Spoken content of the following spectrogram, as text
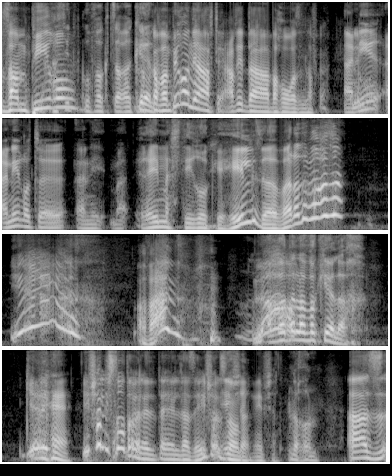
ומפירו? יחסית תקופה קצרה, כן. דווקא ומפירו אני אהבתי, אהבתי את הבחור הזה דווקא. אני אני רוצה... אני... ריי מסטירו כהיל? זה עבד הדבר הזה? עבד? לא. עבד עליו הקלח. כן, אי אפשר לשנוא את הילד הזה, אי אפשר אי לשנוא אפשר, אותו. אי אפשר. נכון. אז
